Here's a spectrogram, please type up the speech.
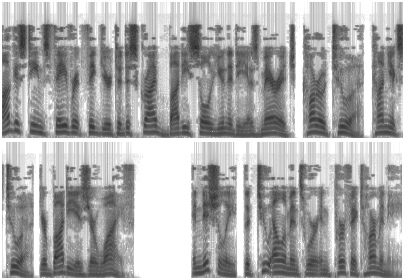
Augustine's favorite figure to describe body-soul unity is marriage, caro tua, coniux tua, your body is your wife. Initially, the two elements were in perfect harmony.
